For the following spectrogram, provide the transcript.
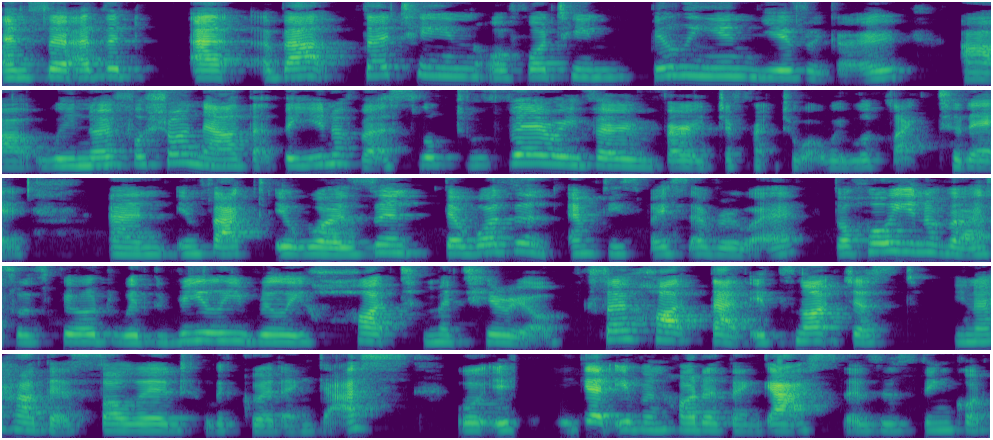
And so at the at about 13 or 14 billion years ago, uh, we know for sure now that the universe looked very, very, very different to what we look like today. And in fact, it wasn't, there wasn't empty space everywhere. The whole universe was filled with really, really hot material. So hot that it's not just, you know, how there's solid, liquid, and gas. Well, if you get even hotter than gas, there's this thing called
